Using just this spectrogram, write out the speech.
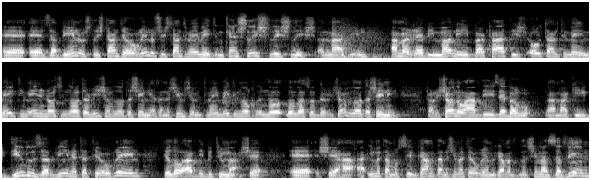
אה, אה, זבין ושלישתן טהורין ושלישתן טמאי מתים. כן, שליש, שליש, שליש. אז מה הדין? אמר רבי מני בר פטיש אותן טמאי מתים אין עושים לא את הראשון ולא את השני. אז אנשים שהם טמאי מתים לא יכולים לא, לא לעשות את הראשון ולא את השני. בראשון לא עבדי, זה ברור. למה? כי הגדילו זבין את הטהורין דלא עבדי בטומאה. שאם אתה מוסיף גם את האנשים הטהורים וגם את האנשים הזבין,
